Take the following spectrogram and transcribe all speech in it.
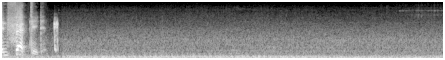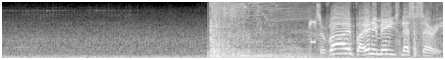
Infected. Survive by any means necessary.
